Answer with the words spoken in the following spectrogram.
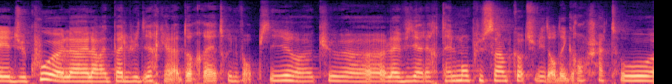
Et du coup, elle, elle arrête pas de lui dire qu'elle adorerait être une vampire, que la vie a l'air tellement plus simple quand tu vis dans des grands châteaux,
